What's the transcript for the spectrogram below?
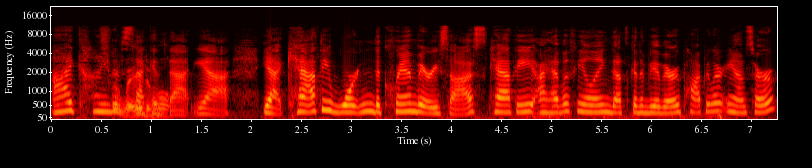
I kind of second that. Yeah. Yeah. Kathy Wharton, the cranberry sauce. Kathy, I have a feeling that's going to be a very popular answer.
